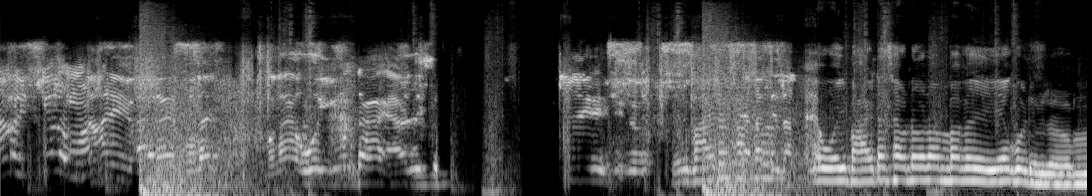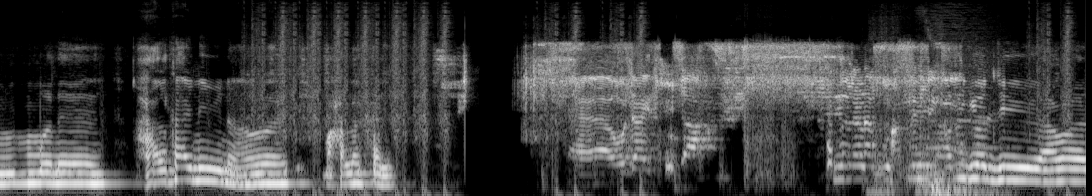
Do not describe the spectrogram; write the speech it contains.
আরে কি হলো আরে মনে হয় ওই ভাইটা সামনে ওই ওরকম ভাবে ইয়ে মানে হালকাই নিবি না ভালো খেলে। হ্যাঁ আমি কি বলছি আমার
